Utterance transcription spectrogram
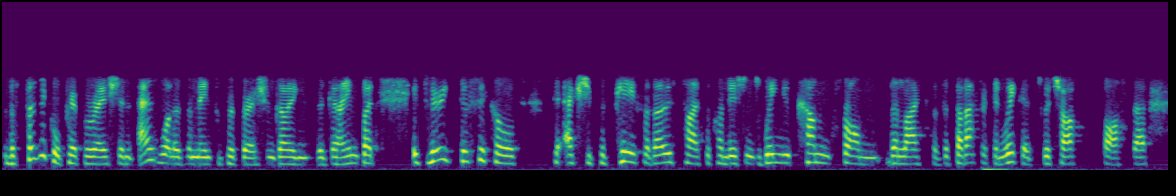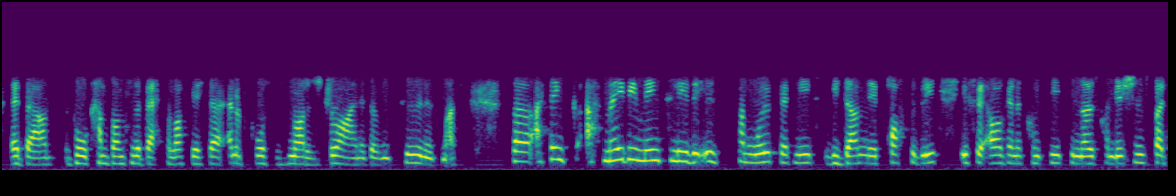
the physical preparation as well as the mental preparation going into the game. But it's very difficult to actually prepare for those types of conditions when you come from the likes of the South African wickets, which are faster, they bounce, the ball comes onto the back a lot better, and of course it's not as dry and it doesn't turn as much. So I think uh, maybe mentally there is some work that needs to be done there possibly if they are going to compete in those conditions. But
